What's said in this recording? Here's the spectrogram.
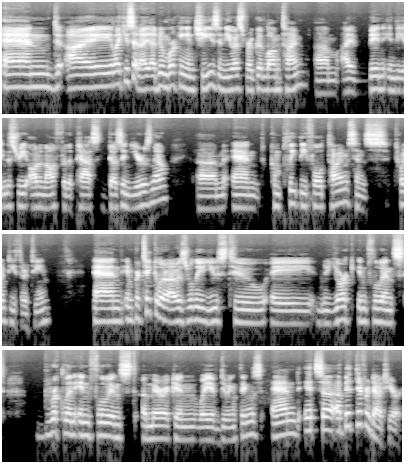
And I, like you said, I, have been working in cheese in the US for a good long time. Um, I've been in the industry on and off for the past dozen years now, um, and completely full time since 2013. And in particular, I was really used to a New York influenced, Brooklyn influenced American way of doing things. And it's a, a bit different out here.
